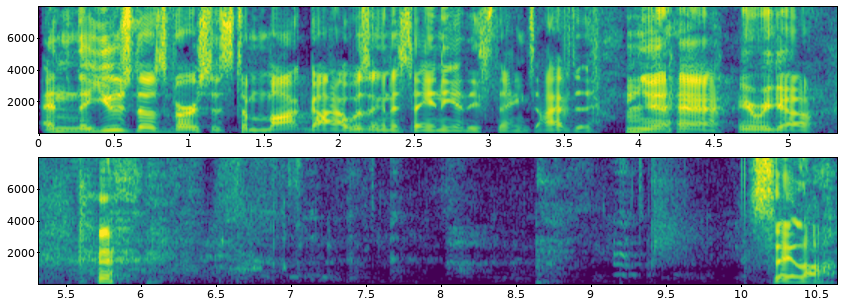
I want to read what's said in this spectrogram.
And they use those verses to mock God. I wasn't going to say any of these things. I have to, yeah, here we go. Selah.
